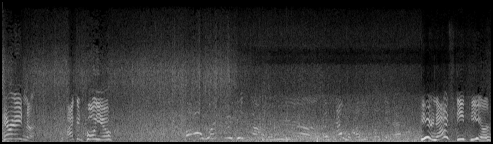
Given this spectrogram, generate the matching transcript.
Here, Aiden! I can pull you. Here, now it's deep here.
